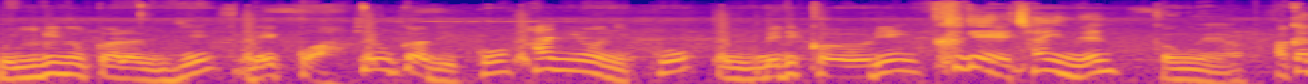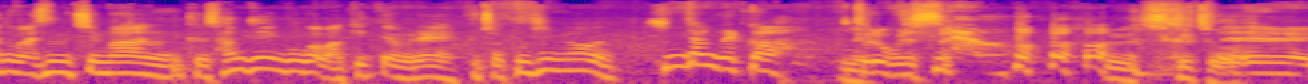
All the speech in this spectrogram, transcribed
뭐 이비인후과라든지 내과, 피부과도 있고 한의원 있고 메디컬이 크게 차 있는 경우예요. 아까도 말씀드렸지만 그 상주 인구가 많기 때문에 그쵸 보시면 심장 내과 네. 들어보셨어요? 그렇죠. 네,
